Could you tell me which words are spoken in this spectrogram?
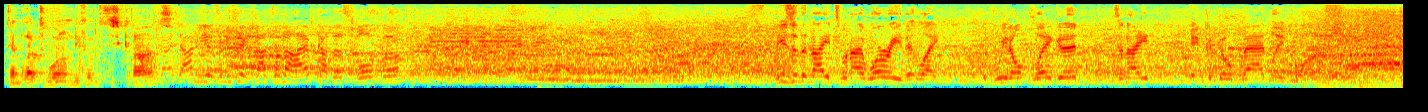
Temperaturen um die 50 Grad. hier nämlich hier gerade so eine Halbkatastrophe. These are the nights when I worry that like if we don't play good tonight, it could go badly for us.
